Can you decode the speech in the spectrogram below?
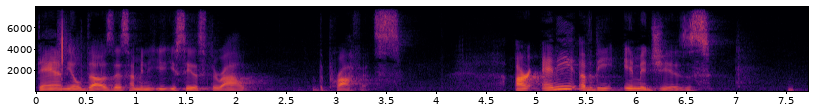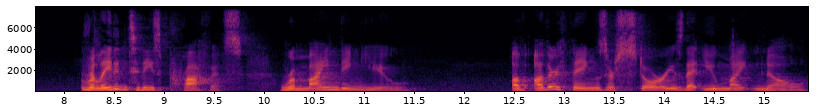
Daniel does this. I mean, you, you see this throughout the prophets. Are any of the images related to these prophets reminding you of other things or stories that you might know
